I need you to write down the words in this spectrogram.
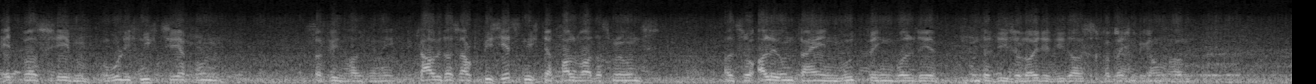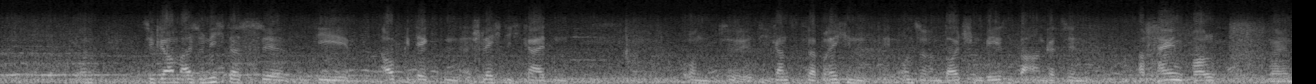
etwas heben, obwohl ich nicht sehr von Safin halte. ne? Ich glaube, dass auch bis jetzt nicht der Fall war, dass man uns also alle unter einen Hut bringen wollte, unter diese Leute, die das Verbrechen begangen haben. Und Sie glauben also nicht, dass äh, die aufgedeckten Schlechtigkeiten und äh, die ganzen Verbrechen in unserem deutschen Wesen verankert sind? Auf keinen Fall, nein.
